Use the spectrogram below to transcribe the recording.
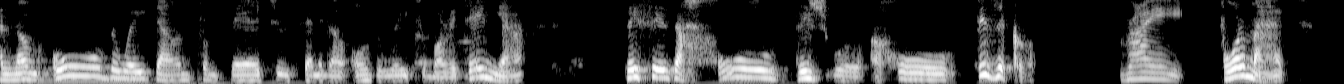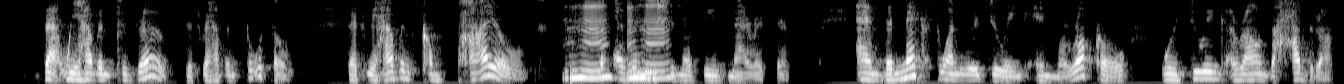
Along all the way down from there to Senegal, all the way to Mauritania. This is a whole visual, a whole physical Right. format that we haven't preserved, that we haven't thought of, that we haven't compiled Mm-hmm. the evolution of these narratives. And the next one we're doing in Morocco, we're doing around the Hadra.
